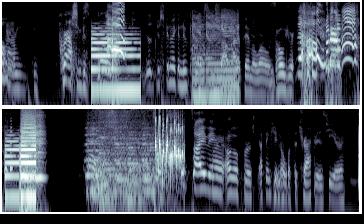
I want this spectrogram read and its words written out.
I'm crashing this boat. Ah! You're just gonna make a new KFC shop out of him alone. Bro, you're. No! Good timing. Alright, I'll go first. I think you know what the trap is here.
